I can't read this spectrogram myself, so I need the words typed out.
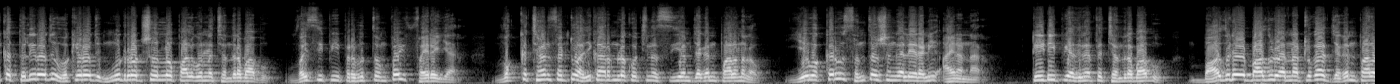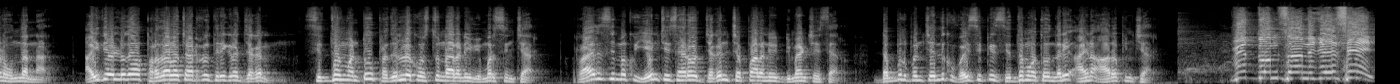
ఇక తొలి రోజు ఒకే రోజు మూడు రోడ్ షోల్లో పాల్గొన్న చంద్రబాబు వైసీపీ ప్రభుత్వంపై ఫైర్ అయ్యారు. ఒక్క ఛాన్స్ అంటూ అధికారంలోకి వచ్చిన సీఎం జగన్ పాలనలో ఏ ఒక్కరూ సంతోషంగా లేరని ఆయన అన్నారు. టీడీపీ అధినేత చంద్రబాబు బాదుడే బాదుడు అన్నట్లుగా జగన్ పాలన ఉందన్నారు. ఐదేళ్ళుగా పరదాల చాటును తిరిగిన జగన్ సిద్ధం అంటూ ప్రజల్లోకి వస్తున్నారని విమర్శించారు. రాయలసీమకు ఏం చేశారో జగన్ చెప్పాలని డిమాండ్ చేశారు. డబ్బులు పంచేందుకు వైసీపీ సిద్ధమవుతోందని ఆయన ఆరోపించారు. విధ్వంసాన్ని చేసి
